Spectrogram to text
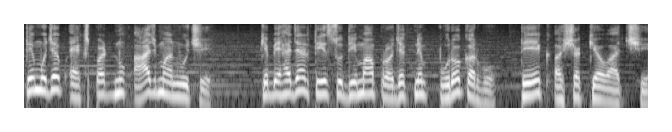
તે મુજબ એક્સપર્ટનું આ જ માનવું છે કે બે હજાર ત્રીસ સુધીમાં આ પ્રોજેક્ટને પૂરો કરવો તે એક અશક્ય વાત છે.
